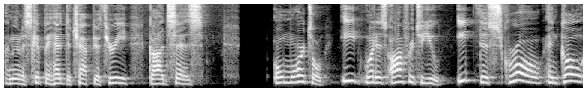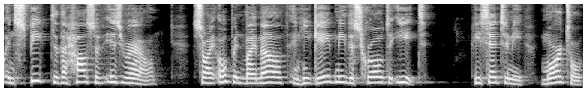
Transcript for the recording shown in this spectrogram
I'm going to skip ahead to chapter 3. God says, O mortal, eat what is offered to you. Eat this scroll and go and speak to the house of Israel. So I opened my mouth, and he gave me the scroll to eat. He said to me, Mortal,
